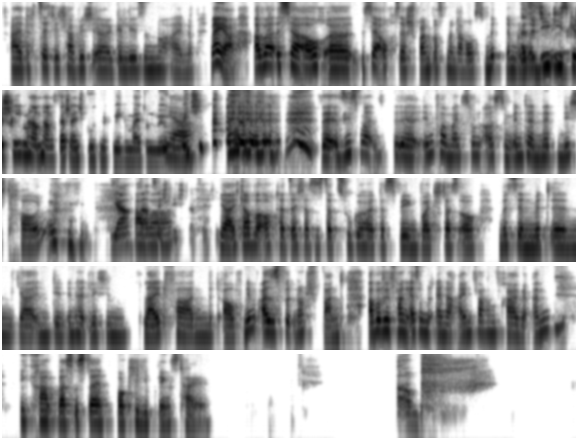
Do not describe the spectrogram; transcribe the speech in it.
äh, tatsächlich habe ich äh, gelesen nur eine. Naja, aber ist ja auch äh, ist ja auch sehr spannend, was man daraus mitnimmt. Also die, die es geschrieben haben, haben es wahrscheinlich gut mit mir gemeint und mögen ja. mich. Siehst mal, äh, Informationen aus dem Internet nicht trauen. Ja, aber, tatsächlich, tatsächlich. Ja, ich glaube auch tatsächlich, dass es dazugehört. Deswegen wollte ich das auch ein bisschen mit in, ja, in den inhaltlichen Leitfaden mit aufnehmen. Also es wird noch spannend. Aber wir fangen erstmal mit einer einfachen Frage an. Ikram, was ist dein Rocky-Lieblingsteil? Um, ähm,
